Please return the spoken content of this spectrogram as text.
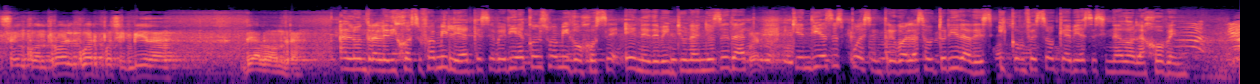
se encontró el cuerpo sin vida de Alondra. Alondra le dijo a su familia que se vería con su amigo José N., de 21 años de edad, quien días después entregó a las autoridades y confesó que había asesinado a la joven. ¡Y una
